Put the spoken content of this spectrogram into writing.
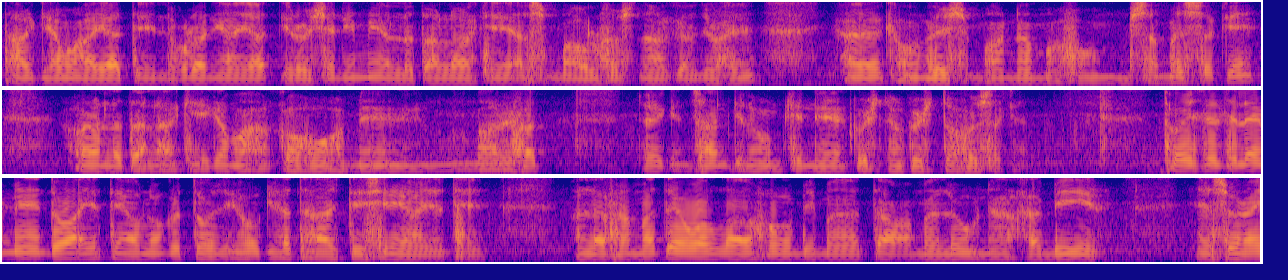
تاکہ ہم آیات قرآن آیات کی روشنی میں اللہ تعالیٰ کے اسماء الحسنہ کا جو ہے کم معنی مفہوم سمجھ سکیں اور اللہ تعالیٰ کی گما کو ہمیں معرفت جو ایک انسان کے لیے ممکن ہے کچھ نہ کچھ تو ہو سکے۔ تو اس سلسلے میں دو آیتیں آپ لوگوں کو توضیع ہو گیا تھا، آج تیسری آیت ہے۔ اللہ فرمت و بما تعملون خبیر یہ سورہ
